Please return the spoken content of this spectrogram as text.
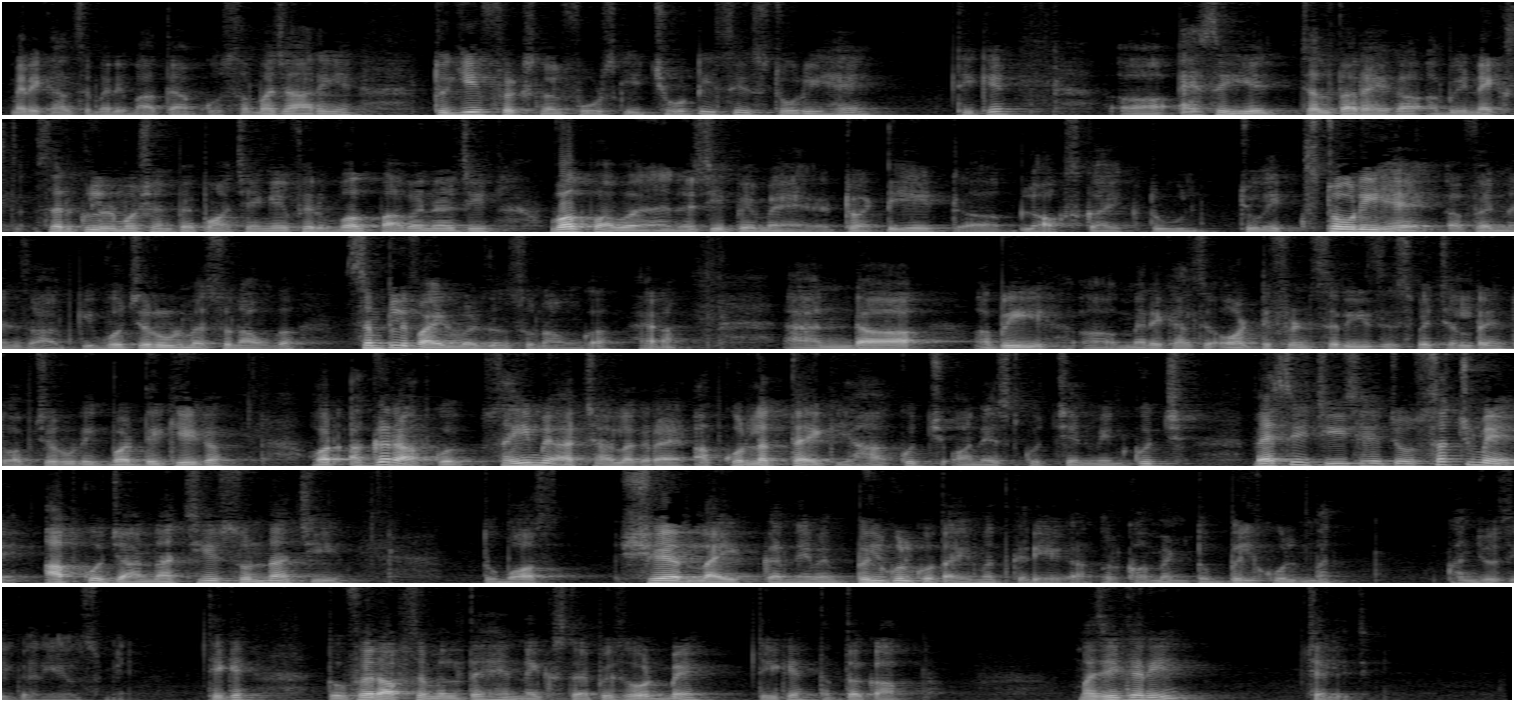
मेरे ख्याल से मेरी बातें आपको समझ आ रही हैं। तो ये फ्रिक्शनल फोर्स की छोटी सी स्टोरी है, ठीक है? ऐसे ये चलता रहेगा। अभी नेक्स्ट सर्कुलर मोशन पे पहुँचेंगे, फिर work power energy work power energy पे मैं 28 ब्लॉक्स का एक टूल जो एक स्टोरी है फ़िल्म साहब की, वो ज़रूर मैं सुनाऊँगा। सिंप्लीफाइड वर्जन सुनाऊँगा, है ना? एंड अभी मेरे ख्याल से और डिफरेंट सीरीज़ इस पर चल रहे हैं तो आप ज़रूर एक बार देखिएगा। और अगर आपको सही में अच्छा लग रहा है, आपको लगता है कि हाँ कुछ ऑनेस्ट कुछ जेनविन कुछ वैसी चीज़ है जो सच में आपको जानना चाहिए, सुनना चाहिए तो बॉस शेयर लाइक करने में बिल्कुल कोताही मत करिएगा और कमेंट तो बिल्कुल मत कंजूसी करिए उसमें, ठीक है? तो फिर आपसे मिलते हैं नेक्स्ट एपिसोड में, ठीक है? तब तक आप मज़े करिए, चलिए। जी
